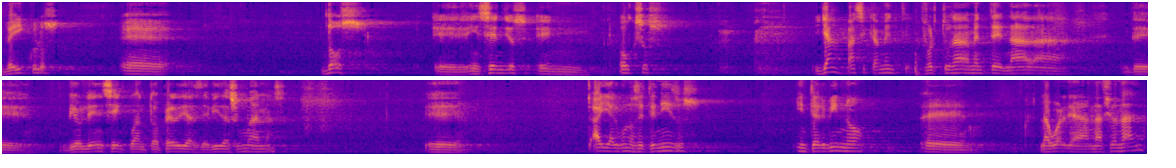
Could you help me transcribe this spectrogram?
vehículos, eh, dos incendios en Oxos, ya básicamente, afortunadamente nada de violencia en cuanto a pérdidas de vidas humanas. hay algunos detenidos, intervino eh, la Guardia Nacional.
